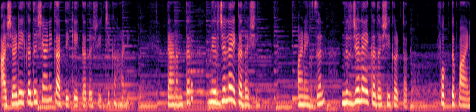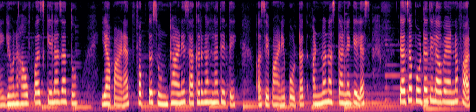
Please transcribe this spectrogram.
आषाढी एकादशी आणि कार्तिकी एकादशीची कहाणी. त्यानंतर निर्जला एकादशी. अनेक जण निर्जला एकादशी करतात. फक्त पाणी घेऊन हा उपवास केला जातो. या पाण्यात फक्त सुंठ आणि साखर घालण्यात येते असे पाणी पोटात अन्न नसताना केल्यास त्याचा पोटातील अवयांना फार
